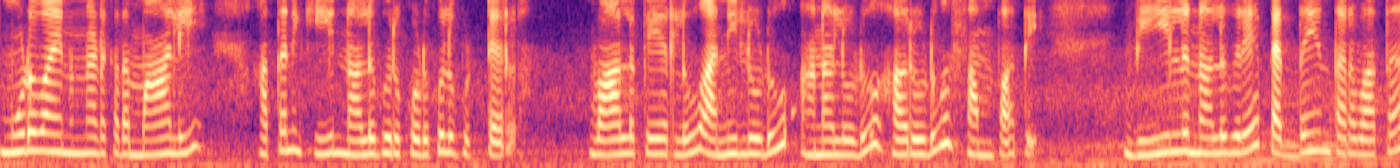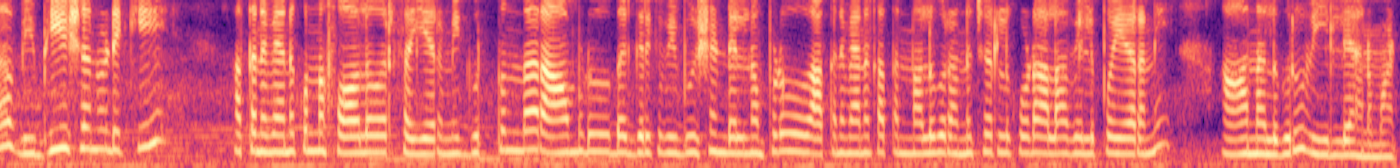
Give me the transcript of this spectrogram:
మూడవ ఆయన ఉన్నాడు కదా మాలి. అతనికి నలుగురు కొడుకులు పుట్టారు. వాళ్ళ పేర్లు అనిలుడు అనలుడు హరుడు సంపాతి. వీళ్ళు నలుగురే పెద్ద అయిన తర్వాత విభీషణుడికి అతని వెనకున్న ఫాలోవర్స్ అయ్యారు. మీకు గుర్తుందా? రాముడు దగ్గరికి విభూషణుడు వెళ్ళినప్పుడు అతని వెనక అతని నలుగురు అనుచరులు కూడా అలా వెళ్ళిపోయారని ఆ నలుగురు వీళ్ళే అనమాట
